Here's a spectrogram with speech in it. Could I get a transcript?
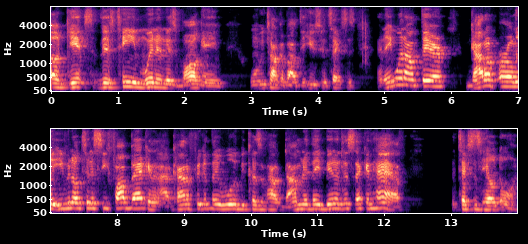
against this team winning this ball game when we talk about the Houston Texans, and they went out there got up early, even though Tennessee fought back, and I kind of figured they would because of how dominant they've been in the second half. The Texans held on.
